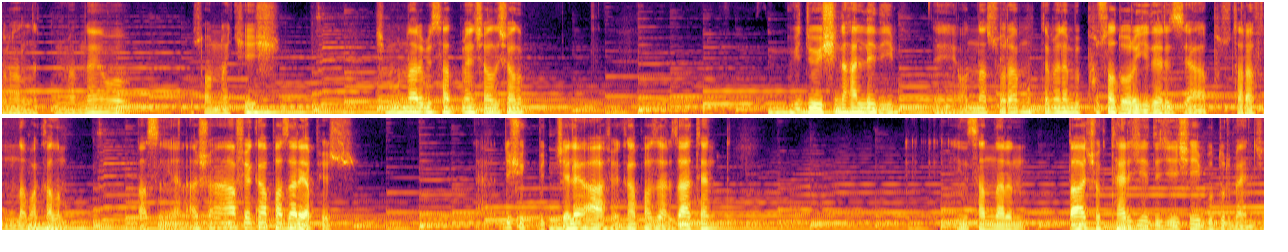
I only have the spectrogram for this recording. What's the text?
bunu aldık bilmem ne. O sonraki iş. Şimdi bunları bir satmaya çalışalım. Video işini halledeyim. Ee, ondan sonra muhtemelen bir pusa doğru gideriz ya. Pus tarafında bakalım nasıl yani. Şu an AFK pazar yapıyoruz. Yani düşük bütçeli AFK pazar. Zaten insanların daha çok tercih edeceği şey budur bence.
